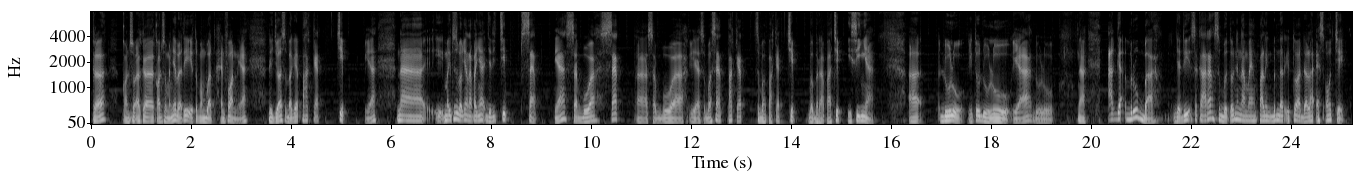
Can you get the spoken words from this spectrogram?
ke konsum ke konsumennya berarti itu membuat handphone ya. Dijual sebagai paket chip ya. Nah, itu sebabnya namanya jadi chipset ya, sebuah set uh, sebuah ya sebuah set paket, sebuah paket chip, beberapa chip isinya. Uh, dulu itu dulu ya, dulu. Nah, agak berubah. Jadi sekarang sebetulnya nama yang paling benar itu adalah SOC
